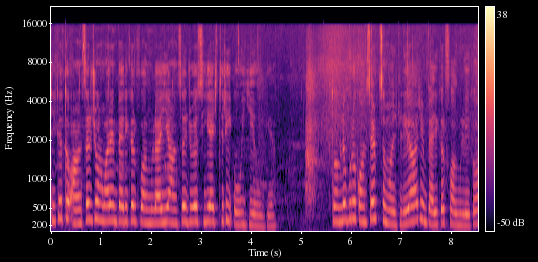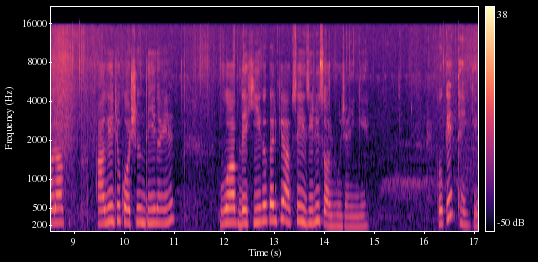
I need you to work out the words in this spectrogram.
ठीक है तो आंसर जो हमारा एम्पेरिकल फार्मूला है, ये आंसर जो है सी एच थ्री ओ ये हो गया। तो हमने पूरा कॉन्सेप्ट समझ लिया आज एम्पेरिकल फार्मूले का और आप आगे जो क्वेश्चन दिए गए हैं, वो आप देखिएगा करके आपसे इजीली सॉल्व हो जाएँगे। ओके थैंक यू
